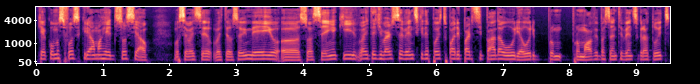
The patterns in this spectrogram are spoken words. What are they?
que é como se fosse criar uma rede social. Você vai, ser, vai ter o seu e-mail, uh, sua senha, que vai ter diversos eventos que depois tu pode participar da URI. A URI promove bastante eventos gratuitos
